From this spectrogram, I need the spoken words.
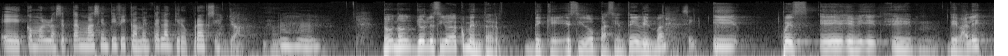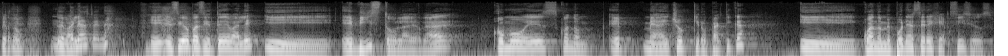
eh, como lo aceptan más científicamente, la quiropraxia. Ya. No, no, yo les iba a comentar de que he sido paciente de Vilma Sí. y pues eh, eh, eh, de Vale, perdón, de No Vale. pena. Eh, he sido paciente de Vale y he visto, la verdad, cómo es cuando eh, me ha hecho quiropráctica y cuando me pone a hacer ejercicios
